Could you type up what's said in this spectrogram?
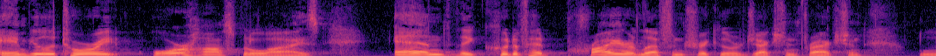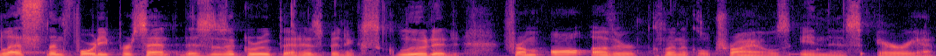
ambulatory or hospitalized, and they could have had prior left ventricular ejection fraction less than 40%. This is a group that has been excluded from all other clinical trials in this area.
